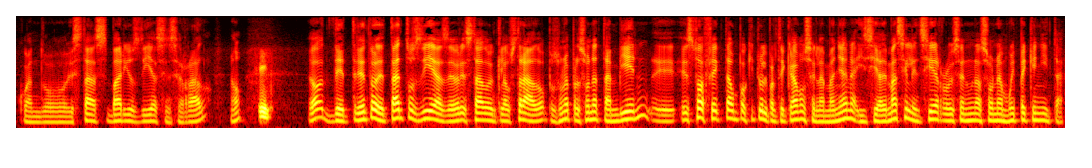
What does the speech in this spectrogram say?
cuando estás varios días encerrado, ¿no? Sí. De, dentro de tantos días de haber estado enclaustrado, pues una persona también, eh, esto afecta un poquito, lo platicamos en la mañana, y si además el encierro es en una zona muy pequeñita,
